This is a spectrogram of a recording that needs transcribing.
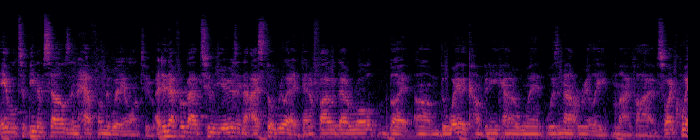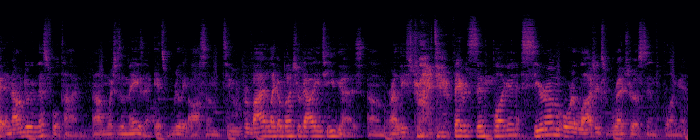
able to be themselves and have fun the way they want to. I did that for about two years and I still really identify with that role, but um, the way the company kind of went was not really my vibe. So I quit and now I'm doing this full time, um, which is amazing. It's really awesome to provide like a bunch of value to you guys, um, or at least try to. Favorite synth plugin? Serum or Logic's Retro Synth plugin?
